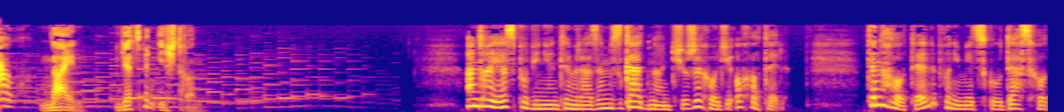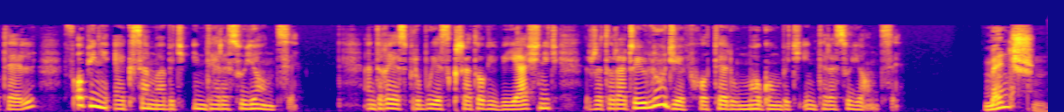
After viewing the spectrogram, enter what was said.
auch. Nein, jetzt bin ich dran. Andreas powinien tym razem zgadnąć, że chodzi o hotel. Ten hotel, po niemiecku das Hotel, w opinii Exa ma być interesujący. Andreas próbuje skrzatowi wyjaśnić, że to raczej ludzie w hotelu mogą być interesujący. Menschen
